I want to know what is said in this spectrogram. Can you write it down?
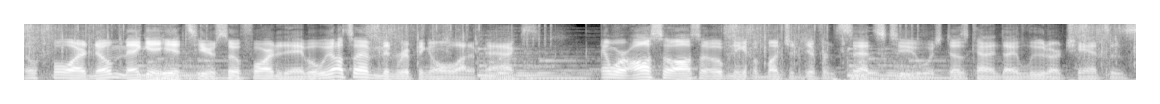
No full art, no mega hits here so far today, but we also haven't been ripping a whole lot of packs. And we're also also opening up a bunch of different sets too, which does kind of dilute our chances.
